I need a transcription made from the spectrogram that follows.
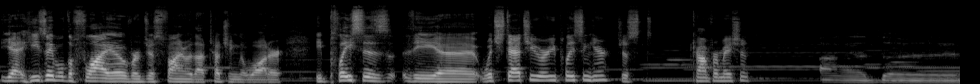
yeah, he's able to fly over just fine without touching the water. He places the uh, which statue are you placing here? Just confirmation. Uh, the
